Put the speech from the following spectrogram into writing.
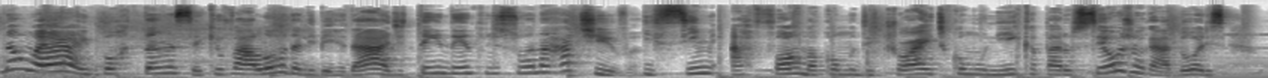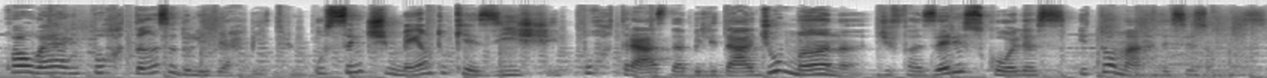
não é a importância que o valor da liberdade tem dentro de sua narrativa, e sim a forma como Detroit comunica para os seus jogadores qual é a importância do livre-arbítrio. O sentimento que existe por trás da habilidade humana de fazer escolhas e tomar decisões.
